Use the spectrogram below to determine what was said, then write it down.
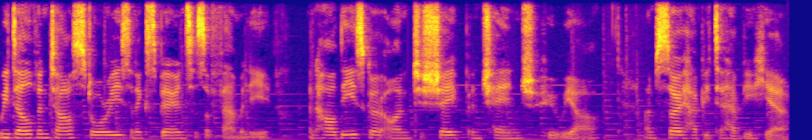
We delve into our stories and experiences of family and how these go on to shape and change who we are. I'm so happy to have you here.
